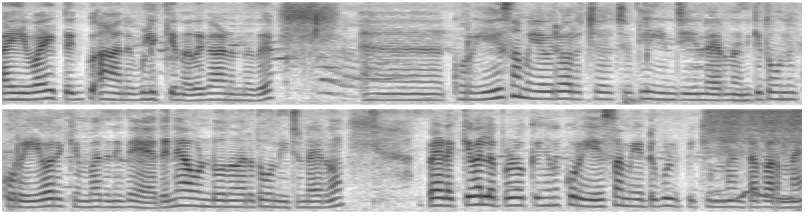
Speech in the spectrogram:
ലൈവായിട്ട് ആന വിളിക്കുന്നത് കാണുന്നത്. കുറേ സമയം അവർ ഉരച്ച് വെച്ച് ക്ലീൻ ചെയ്യുന്നുണ്ടായിരുന്നു എനിക്ക് തോന്നി കുറേ ഉരയ്ക്കുമ്പോൾ അതിന് വേദന ആവുണ്ടോ എന്ന് വരെ തോന്നിയിട്ടുണ്ടായിരുന്നു. അപ്പോൾ ഇടയ്ക്ക് വല്ലപ്പോഴൊക്കെ ഇങ്ങനെ കുറേ സമയമായിട്ട് കുളിപ്പിക്കുന്നുണ്ടാ പറഞ്ഞേ.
